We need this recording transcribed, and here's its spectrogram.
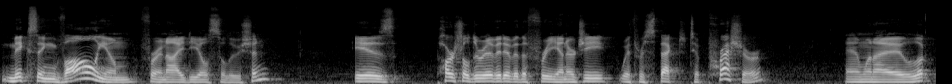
mixing volume for an ideal solution is partial derivative of the free energy with respect to pressure. And when I look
